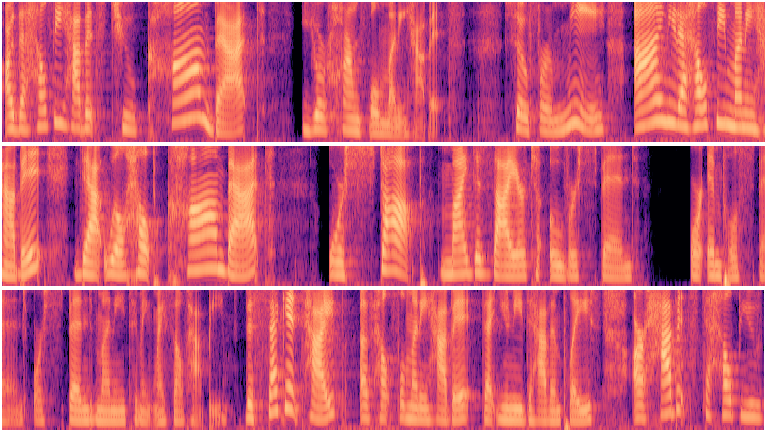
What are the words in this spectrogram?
are the healthy habits to combat your harmful money habits. So for me, I need a healthy money habit that will help combat or stop my desire to overspend or impulse spend or spend money to make myself happy. The second type of helpful money habit that you need to have in place are habits to help you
